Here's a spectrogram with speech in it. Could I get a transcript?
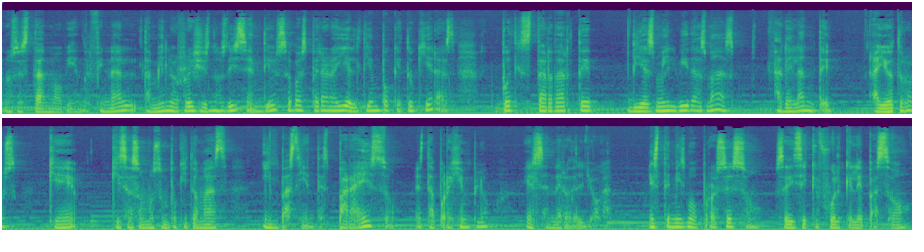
nos están moviendo. Al final también los rishis nos dicen, Dios se va a esperar ahí el tiempo que tú quieras. Puedes tardarte 10.000 vidas más. Adelante. Hay otros que quizás somos un poquito más impacientes. Para eso está, por ejemplo, el sendero del yoga. Este mismo proceso se dice que fue el que le pasó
